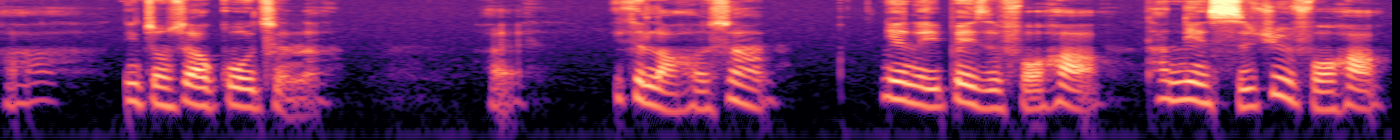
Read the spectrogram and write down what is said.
啊，你总是要过程啊！哎，一个老和尚念了一辈子佛号，他念十句佛号，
